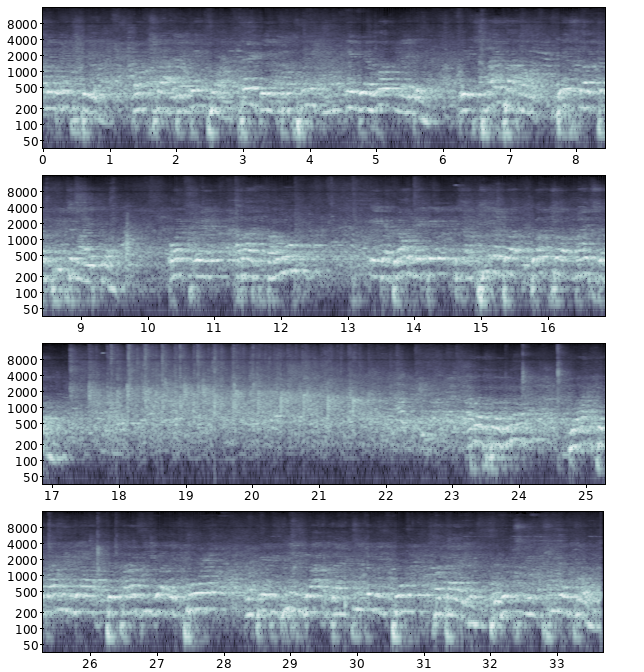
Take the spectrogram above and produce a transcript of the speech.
Das erste Mal im Ring stehen. Und zwar der Wettkampf Feldweg vertreten in der Rottenregel ist zweifacher westdeutscher Vizemeister. Und, äh, aber warum in der blauen in Polen verteidigen. Wir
